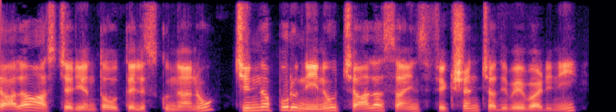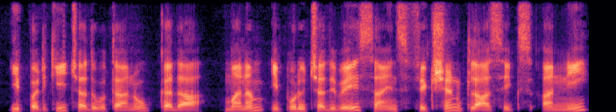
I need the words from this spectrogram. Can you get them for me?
చాలా ఆశ్చర్యంతో తెలుసుకున్నాను. చిన్నప్పుడు నేను చాలా సైన్స్ ఫిక్షన్ చదివేవాడిని ఇప్పటికీ చదువుతాను కదా. మనం ఇప్పుడు చదివే సైన్స్ ఫిక్షన్ క్లాసిక్స్ అన్ని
